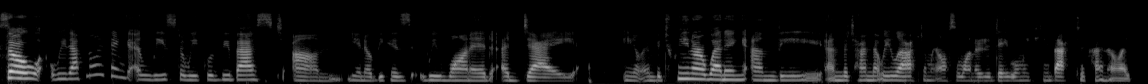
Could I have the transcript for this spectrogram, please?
so we definitely think at least a week would be best, um, you know, because we wanted a day you know in between our wedding and the and the time that we left and we also wanted a day when we came back to kind of like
